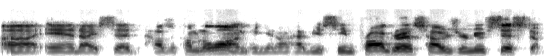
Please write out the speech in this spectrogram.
Uh, and I said, how's it coming along? You know, have you seen progress? How's your new system?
